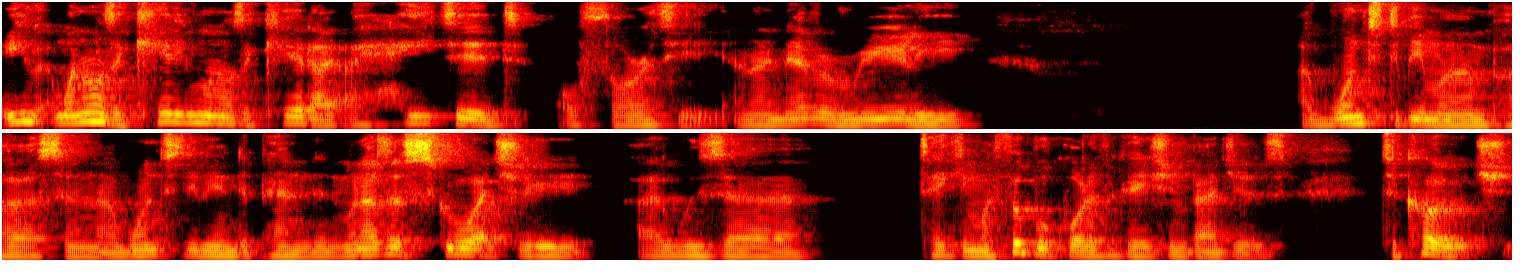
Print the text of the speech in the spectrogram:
even when I was a kid, even when I was a kid, I, I hated authority and I never really I wanted to be my own person. I wanted to be independent. When I was at school, actually, I was uh, taking my football qualification badges to coach,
